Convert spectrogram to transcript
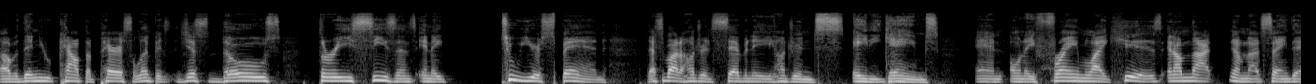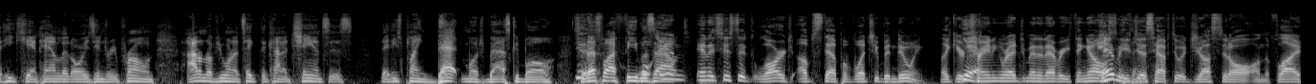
Uh, but then you count the Paris Olympics, just those three seasons in a two year span. That's about 170, 180 games. And on a frame like his, and I'm not, I'm not saying that he can't handle it or he's injury prone. I don't know if you want to take the kind of chances that he's playing that much basketball. So Yeah. that's why FIBA's Well, out. And, and it's just a large upstep of what you've been doing, like your Yeah. training regimen and everything else. Everything. You just have to adjust it all on the fly.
